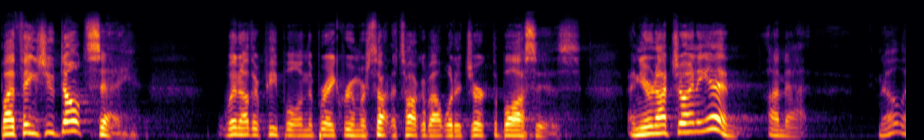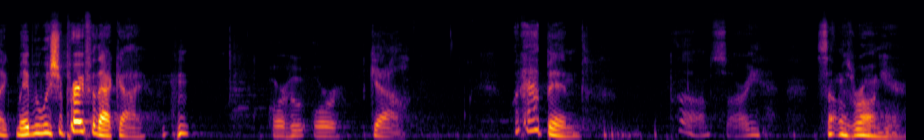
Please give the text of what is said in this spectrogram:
by things you don't say when other people in the break room are starting to talk about what a jerk the boss is. And you're not joining in on that. You know, like maybe we should pray for that guy or who or gal. What happened? Oh, I'm sorry. Something's wrong here.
